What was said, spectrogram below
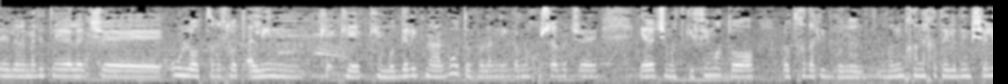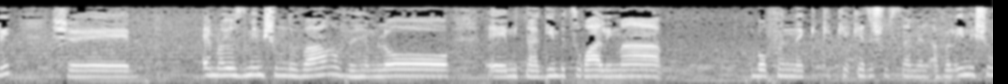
אה, ללמד את הילד שהוא לא צריך להיות אלים כמודל התנהגות, אבל אני גם לא חושבת שילד שמתקיפים אותו לא צריך לדעת להתגונן. זאת אומרת, אני מחנכת את הילדים שלי שהם לא יוזמים שום דבר והם לא אה, מתנהגים בצורה אלימה באופן, כאיזשהו סמל, אבל אם מישהו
